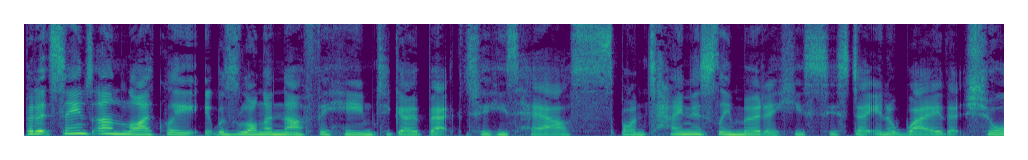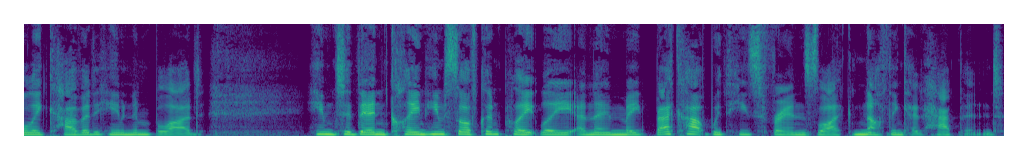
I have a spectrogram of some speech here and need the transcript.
but it seems unlikely it was long enough for him to go back to his house, spontaneously murder his sister in a way that surely covered him in blood, him to then clean himself completely and then meet back up with his friends like nothing had happened.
